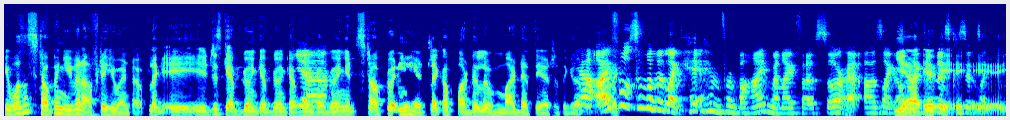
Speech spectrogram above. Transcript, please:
it wasn't stopping even after he went off. Like it, it just kept going, kept going, kept going, kept going. It stopped when he hit like a puddle of mud at the edge of the gravel. yeah, I Like, thought someone had like hit him from behind when I first saw it. I was like, oh yeah, my goodness, it- it's like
